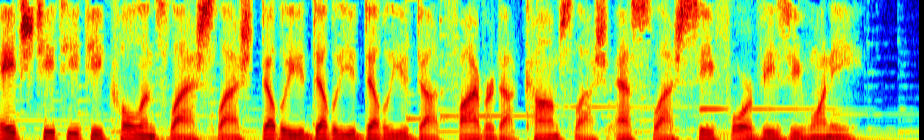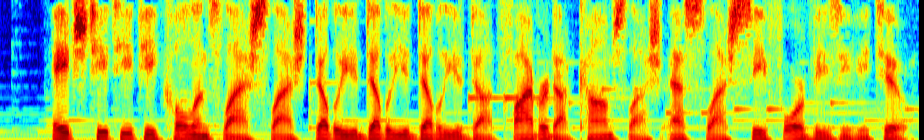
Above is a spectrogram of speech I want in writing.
http www.fiverr.com s slash c4vz1e http colon slash slash www.fiverr.com slash s slash c4vzv2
